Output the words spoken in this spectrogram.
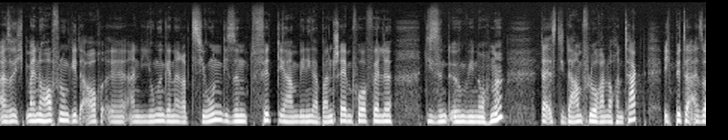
Also ich, meine Hoffnung geht auch äh, an die junge Generation. Die sind fit, die haben weniger Bandscheibenvorfälle, die sind irgendwie noch, ne? Da ist die Darmflora noch intakt. Ich bitte also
